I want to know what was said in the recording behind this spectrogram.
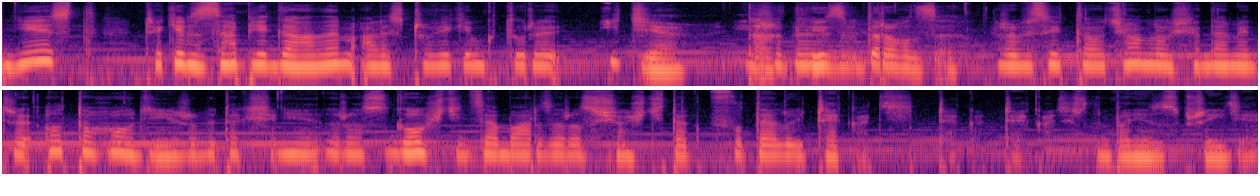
Nie jest człowiekiem zabieganym, ale jest człowiekiem, który idzie. I tak, żeby, jest w drodze. Żeby sobie to ciągle uświadamiać, że o to chodzi, żeby tak się nie rozgościć za bardzo, rozsiąść tak w fotelu i czekać, czekać, czekać, aż ten Pan Jezus przyjdzie.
